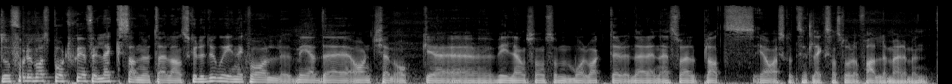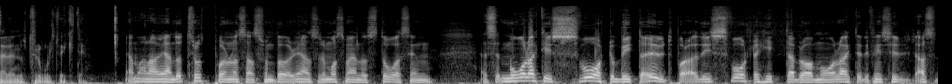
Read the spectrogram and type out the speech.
Då får du vara sportchef i Leksand nu Tellan. Skulle du gå in i kval med eh, Arntzen och eh, Williamson som målvakter där en SHL-plats, ja jag ska inte säga att Leksand står och faller med det men där är den otroligt viktig. Ja man har ju ändå trott på det någonstans från början så då måste man ändå stå sin alltså, Målvakt är ju svårt att byta ut bara, det är svårt att hitta bra målvakter. Det finns ju, alltså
